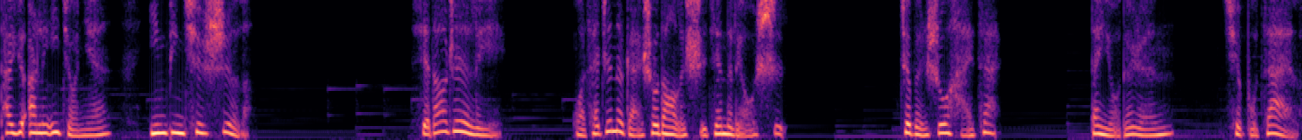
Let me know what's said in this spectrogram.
他于二零一九年因病去世了。写到这里，我才真的感受到了时间的流逝。这本书还在，但有的人却不在了。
